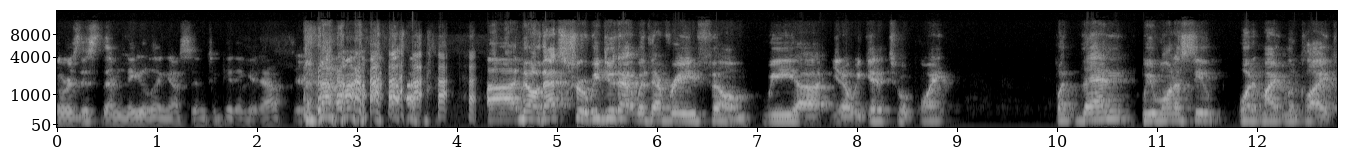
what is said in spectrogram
or is this them needling us into getting it out there? uh, no, that's true. We do that with every film. We, uh, you know, we get it to a point, but then we want to see what it might look like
